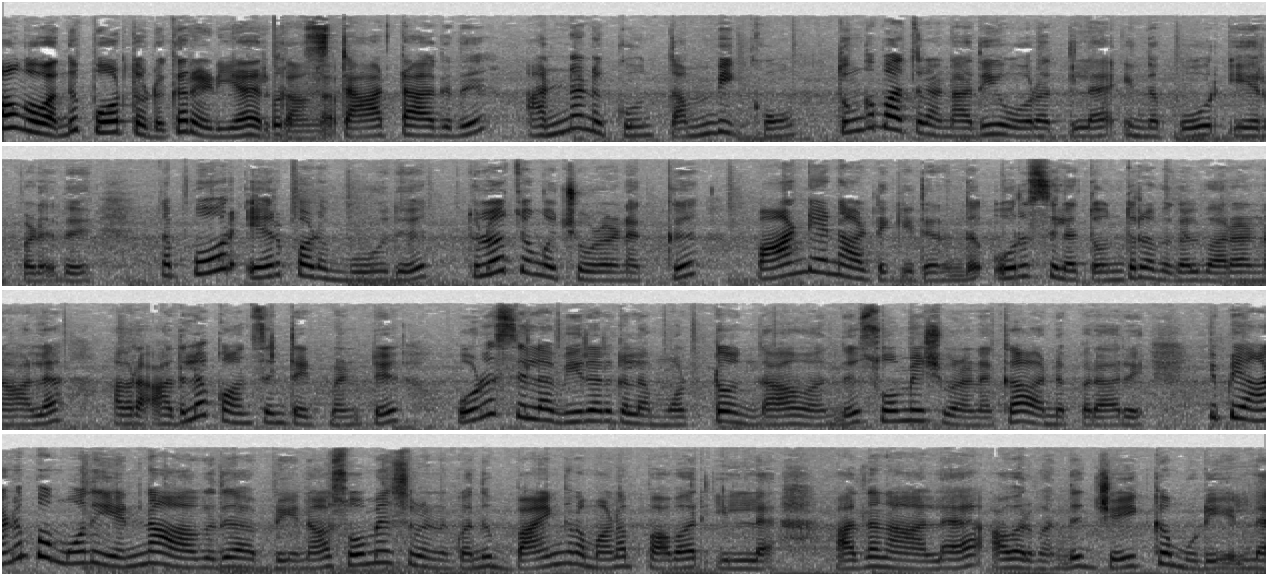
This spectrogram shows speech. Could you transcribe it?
அவங்க வந்து போர் தொடுக்க ரெடியாக இருக்காங்க. ஸ்டார்ட் ஆகுது. அண்ணனுக்கும் தம்பிக்கும் துங்கபத்ரா நதி ஓரத்தில் இந்த போர் ஏற்படுது. இந்த போர் ஏற்படும் போது துலோத்துங்க சோழனுக்கு பாண்டிய நாட்டுக்கிட்டேருந்து ஒரு சில தொந்தரவுகள் வரனால அவர் அதில் கான்சென்ட்ரேட் பண்ணிட்டு ஒரு சில வீரர்களை மட்டும்தான் வந்து சோமேஸ்வரனுக்கு அனுப்புகிறாரு இப்படி அனுப்பும் போது என்ன ஆகுது அப்படின்னா சோமேஸ்வரனுக்கு வந்து பயங்கரமான பவர் இல்லை. அதனால் அவர் வந்து ஜெயிக்க முடியல.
